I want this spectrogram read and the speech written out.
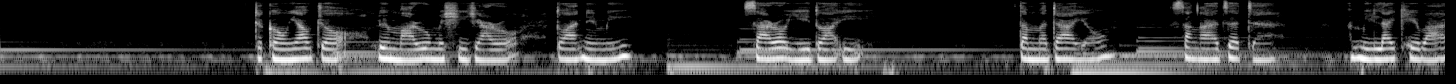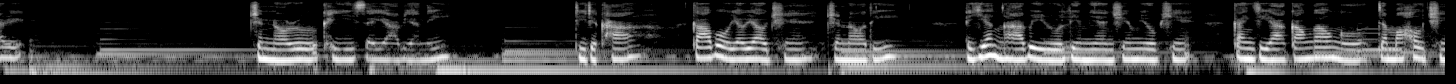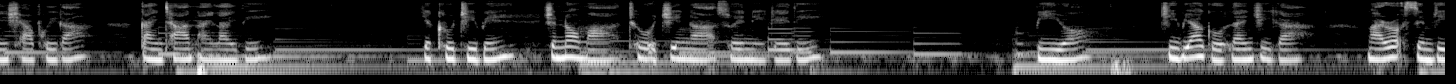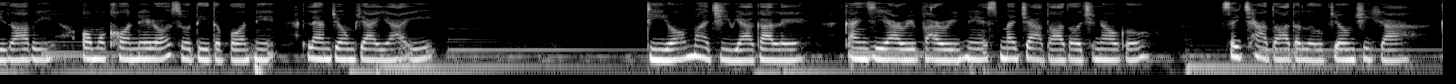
တကုံရောက်တော့လွင်မာတို့မရှိကြတော့သွားနှင်မိစာတော့ရေးသွား၏တမဒယုံ15ချက်တန်းအမိလိုက်ခဲ့ပါတဲ့ကျွန်တော်တို့ခရီးဆက်ရပြန်သည်ဒီတစ်ခါကားပေါ်ရောက်ရောက်ချင်းကျွန်တော်သည် အရက်ငါးပေတို့လျင်မြန်ခြင်းမျိုးဖြင့်ကင်စီယာကောင်းကောင်းကိုတမဟုတ်ချင်းရှာဖွေကကင်ထားနိုင်လိုက်သည်ယခုထိပင်ကျွန်တော်မှာထိုအချင်းကဆွဲနေခဲ့သည်ပြီးတော့ကြည်ပြကိုလှမ်းကြည့်ကငါတော့အဆင်ပြေသွားပြီ။အော်မခေါ်နေတော့ဆိုသည့်သဘောနှင့်လမ်းပြုံးပြရ၏။ဒီတော့မှကြည်ပြကလည်း ကိုင်းစီယာရီဘာရီနှင့်စမတ်ကြသွားသောကျွန်တော်ကို စိတ်ချသွားသလိုပြုံးကြည့်က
